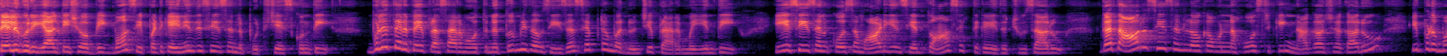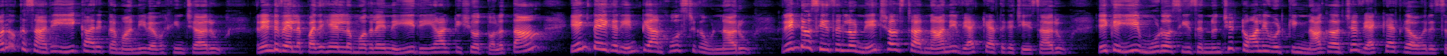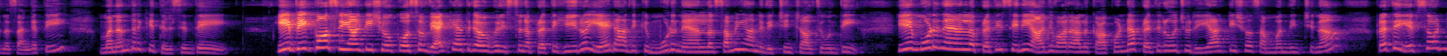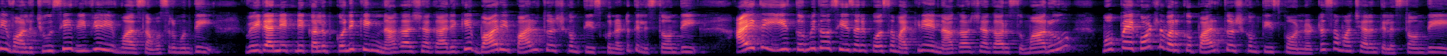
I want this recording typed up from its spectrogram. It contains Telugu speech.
Telugu reality show big boss ఇప్పటికే ఎనిమిది సీజన్లు పూర్తి చేసుకుంది. బుల్లితెరపై ప్రసారం అవుతున్న తొమ్మిదవ సీజన్ సెప్టెంబర్ నుంచి ప్రారంభమైంది. ఈ సీజన్ కోసం ఆడియన్స్ ఎంతో ఆసక్తిగా ఎదురు చూశారు గత ఆరు సీజన్లోగా ఉన్న హోస్ట్ కింగ్ నాగార్జున గారు ఇప్పుడు మరొకసారి ఈ కార్యక్రమాన్ని వ్యవహరించారు. రెండు వేల పదిహేడులో మొదలైన ఈ రియాలిటీ షో తొలత యంగ్ టైగర్ ఎన్టీఆర్ హోస్ట్గా ఉన్నారు. రెండో సీజన్లో నేచురల్ స్టార్ నాని వ్యాఖ్యాతగా చేశారు. ఇక ఈ మూడో సీజన్ నుంచి టాలీవుడ్ కింగ్ నాగార్జున వ్యాఖ్యాతగా వ్యవహరిస్తున్న సంగతి మనందరికీ తెలిసిందే. ఈ బిగ్ బాస్ రియాలిటీ షో కోసం వ్యాఖ్యాతగా వ్యవహరిస్తున్న ప్రతి హీరో ఏడాదికి మూడు నెలల్లో సమయాన్ని వెచ్చించాల్సి ఉంది. ఈ మూడు నెలల్లో ప్రతి శని ఆదివారాలు కాకుండా ప్రతిరోజు రియాలిటీ షో సంబంధించిన ప్రతి ఎపిసోడ్ని వాళ్ళు చూసి రివ్యూ ఇవ్వాల్సిన అవసరం ఉంది. వీటన్నిటిని కలుపుకొని కింగ్ నాగార్జున గారికి భారీ పారితోషికం తీసుకున్నట్టు తెలుస్తోంది. అయితే ఈ తొమ్మిదో సీజన్ కోసం అక్కినే నాగార్జున గారు సుమారు ముప్పై కోట్ల వరకు పారితోషికం తీసుకున్నట్టు సమాచారం తెలుస్తోంది.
